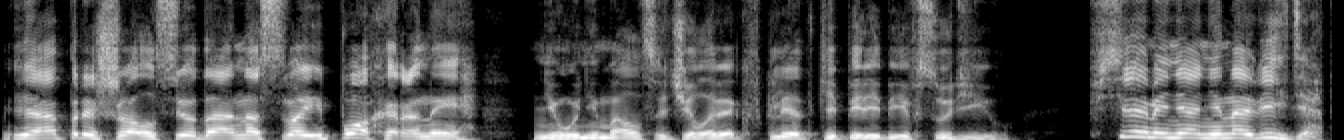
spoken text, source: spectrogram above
«Я пришел сюда на свои похороны!» — не унимался человек в клетке, перебив судью. «Все меня ненавидят,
